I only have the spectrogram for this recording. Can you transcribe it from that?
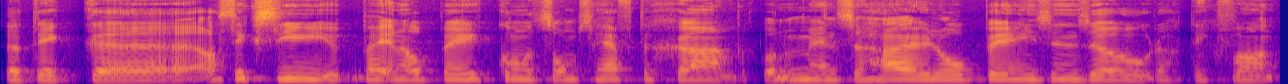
dat ik, eh, als ik zie bij NLP, kon het soms heftig gaan. Dan konden mensen huilen opeens en zo. dacht ik van,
